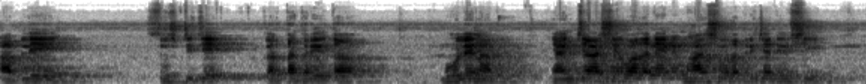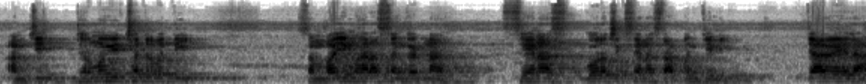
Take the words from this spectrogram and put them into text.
आपले सृष्टीचे कर्ता करिता भोलेनाथ. यांच्या आशीर्वादाने आम्ही महाशिवरात्रीच्या दिवशी आमची धर्मवीर छत्रपती संभाजी महाराज संघटना सेना गोरक्षक सेना स्थापन केली. त्यावेळेला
